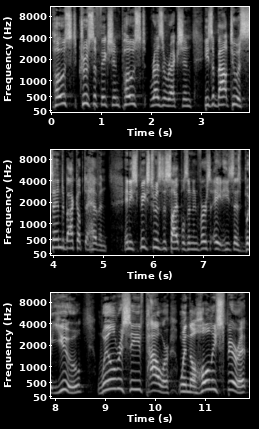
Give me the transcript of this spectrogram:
post crucifixion, post resurrection. He's about to ascend back up to heaven. And he speaks to his disciples. And in verse 8, he says, But you will receive power when the Holy Spirit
